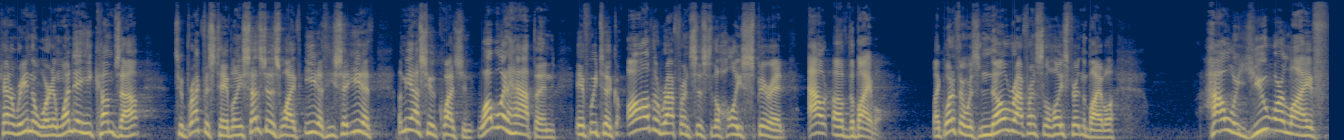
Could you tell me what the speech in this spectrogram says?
kind of reading the word. And one day he comes out to breakfast table and he says to his wife, Edith, he said, Edith, let me ask you a question. What would happen if we took all the references to the Holy Spirit out of the Bible? Like, what if there was no reference to the Holy Spirit in the Bible? How will you or life,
